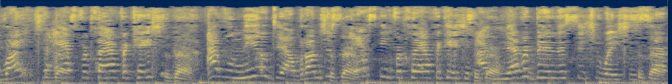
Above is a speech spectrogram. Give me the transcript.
a right to ask for clarification. I will kneel down, but I'm just asking for clarification. I've never been in this situation, sir,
